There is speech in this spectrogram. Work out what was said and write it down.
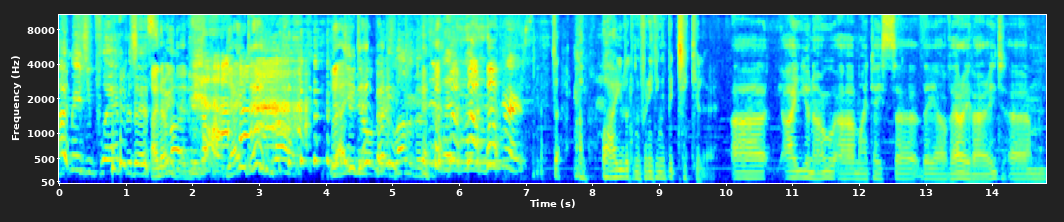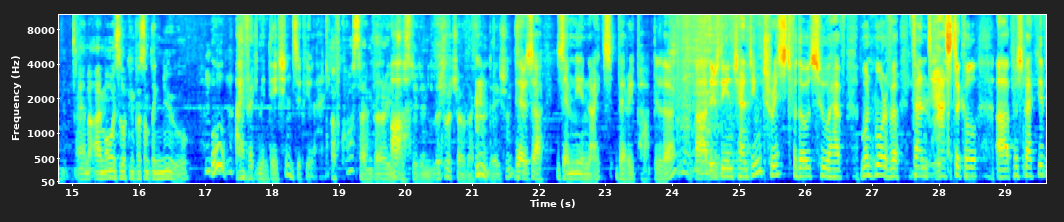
I made you plan for this. I know you on, did. go. Yeah, you did. Yeah, you did, buddy. Loving this. So, um, or are you looking for anything in particular? Uh, I, you know, uh, my tastes, uh, they are very varied, um, and I'm always looking for something new. Oh, I have recommendations if you like. Of course, I'm very Ah. interested in literature recommendations. There's uh, Zemnian Nights, very popular. Uh, there's The Enchanting Tryst for those who have want more of a fantastical uh, perspective.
